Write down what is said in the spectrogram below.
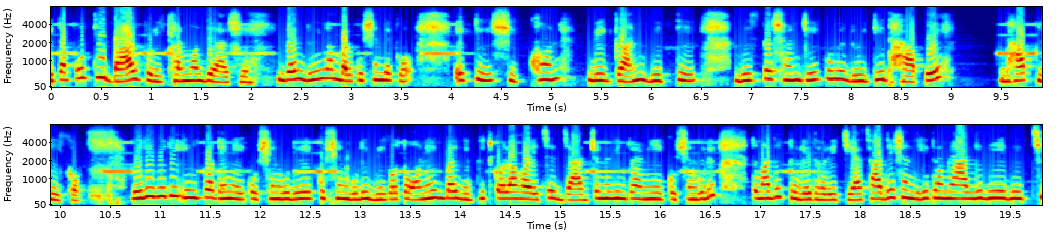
এটা প্রতিবার পরীক্ষার মধ্যে আসে। দেন দুই নাম্বার কোশ্চেন দেখো। একটি শিক্ষণ, বিজ্ঞান, ভিত্তিক বিশ্লেষণ যে কোনো দুইটি ধাপে ধাপ লিখো। ভেরি ভেরি ইম্পর্টেন্ট এই কোশ্চেনগুলি এই কোশ্চেনগুলি বিগত অনেকবার রিপিট করা হয়েছে। যার জন্য কিন্তু আমি এই কোশ্চেনগুলি তোমাদের তুলে ধরেছি। আর সাজেশন যেহেতু আমি আগে দিয়ে দিচ্ছি,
